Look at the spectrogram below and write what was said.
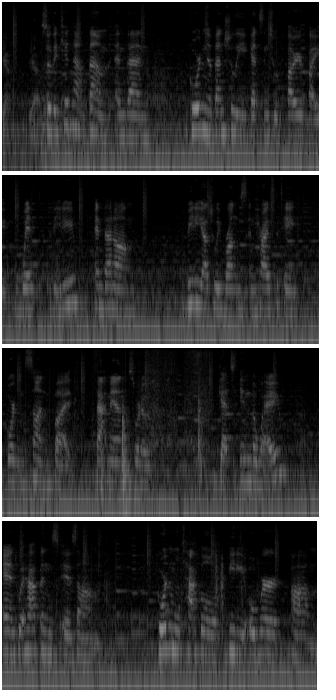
Yeah, yeah. So they kidnap them and then Gordon eventually gets into a firefight with Vitti and then um Vitti actually runs and tries to take Gordon's son, but Batman sort of gets in the way. And what happens is um, Gordon will tackle Vitti over um,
